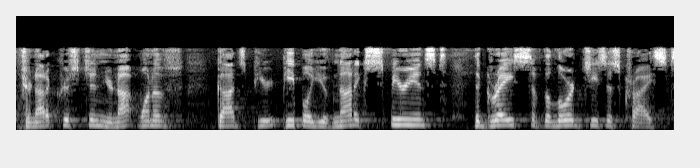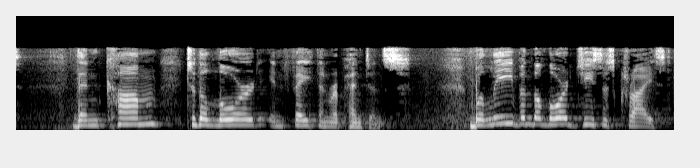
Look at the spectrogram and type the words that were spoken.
if you're not a Christian, you're not one of God's people, you've not experienced the grace of the Lord Jesus Christ, then come to the Lord in faith and repentance. Believe in the Lord Jesus Christ.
